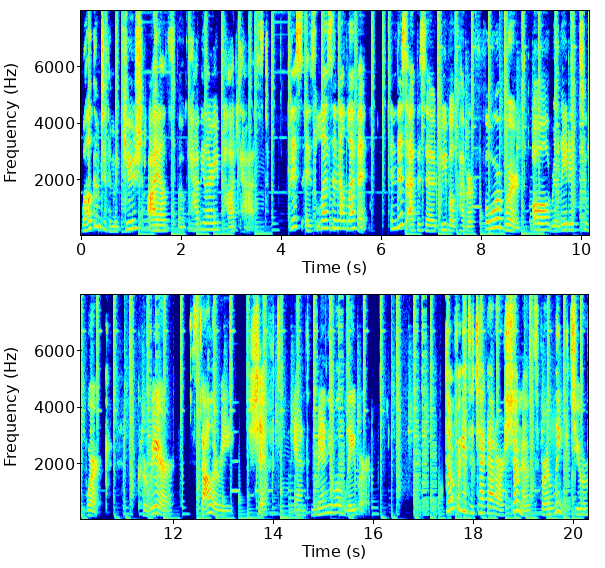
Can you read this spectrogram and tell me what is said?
Welcome to the Magoosh IELTS Vocabulary Podcast. This is Lesson 11. In this episode, we will cover four words all related to work career, salary, shift, and manual labor. Don't forget to check out our show notes for a link to your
